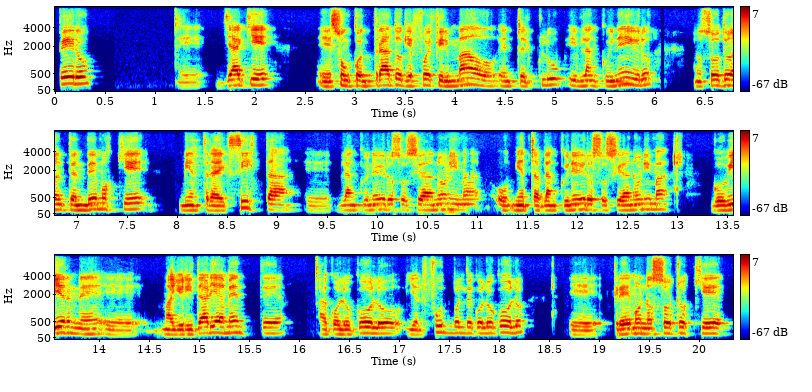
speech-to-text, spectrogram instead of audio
pero ya que es un contrato que fue firmado entre el club y Blanco y Negro, nosotros entendemos que mientras exista Blanco y Negro Sociedad Anónima o mientras Blanco y Negro Sociedad Anónima gobierne eh, mayoritariamente a Colo Colo y el fútbol de Colo Colo, eh, creemos nosotros que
